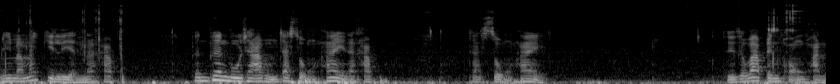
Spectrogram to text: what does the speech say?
มีมาไม่กี่เหรียญนะครับ เพื่อนๆบูชาผมจะส่งให้นะครับจะส่งให้ ถือจะว่าเป็นของขวัญ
